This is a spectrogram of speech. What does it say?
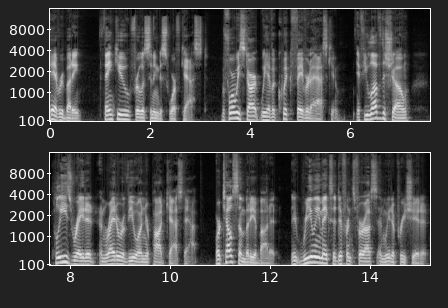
Hey, everybody. Thank you for listening to Swarfcast. Before we start, we have a quick favor to ask you. If you love the show, please rate it and write a review on your podcast app. Or tell somebody about it. It really makes a difference for us, and we'd appreciate it.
